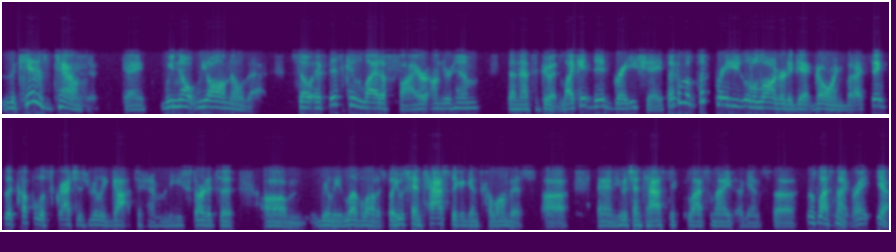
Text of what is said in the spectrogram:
the kid is talented. Okay, we know we all know that. So if this can light a fire under him, then that's good. Like it did Brady Skjei. It took him it took Brady a little longer to get going, but I think the couple of scratches really got to him, and he started to um, really level out his play. He was fantastic against Columbus, uh, and he was fantastic last night against. Uh, it was last night, right? Yeah,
